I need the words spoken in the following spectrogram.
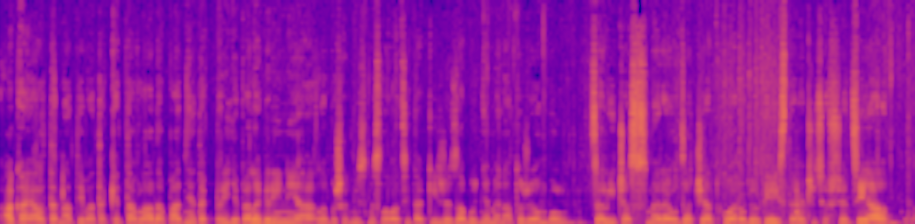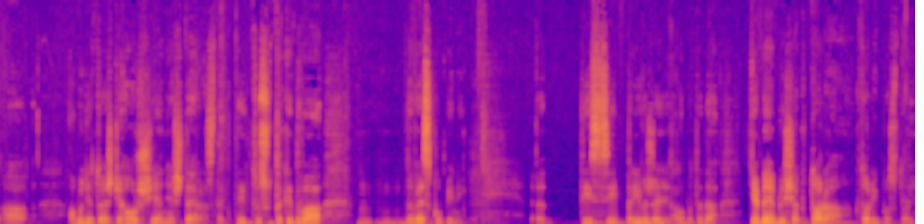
aká je alternatíva? Tak keď tá vláda padne, tak príde Pelegrini, a, lebo však my sme Slováci takí, že zabudneme na to, že on bol celý čas v smere od začiatku a robil tie isté veci, čo všetci a, a, a bude to ešte horšie než teraz. Tak to sú také dva, dve skupiny. Ty si privrže, alebo teda, tebe je bližšia ktorá, ktorý postoj?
